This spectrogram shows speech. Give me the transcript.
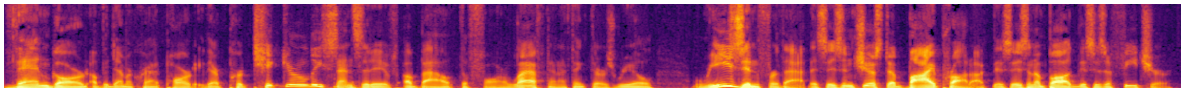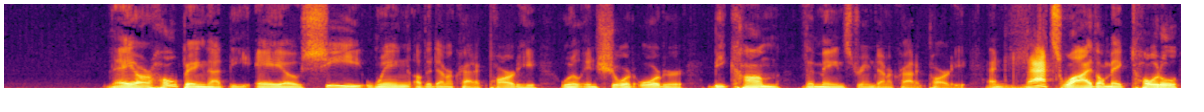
vanguard of the Democrat Party. They're particularly sensitive about the far left, and I think there's real reason for that. This isn't just a byproduct, this isn't a bug, this is a feature. They are hoping that the AOC wing of the Democratic Party will, in short order, become the mainstream Democratic Party. And that's why they'll make total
